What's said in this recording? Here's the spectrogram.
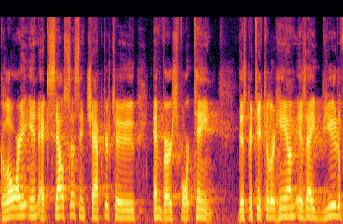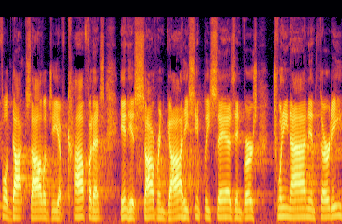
Gloria in Excelsis in chapter 2 and verse 14. This particular hymn is a beautiful doxology of confidence in his sovereign God. He simply says in verse 29 and 30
